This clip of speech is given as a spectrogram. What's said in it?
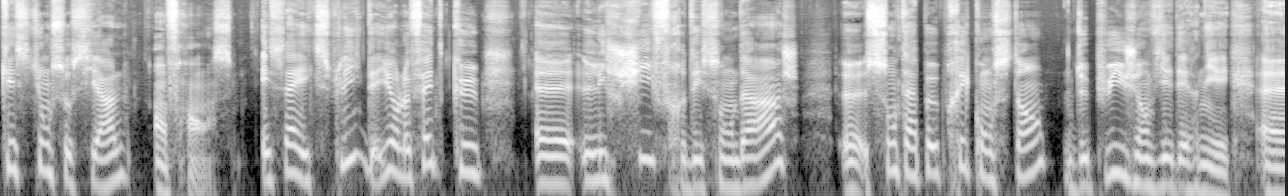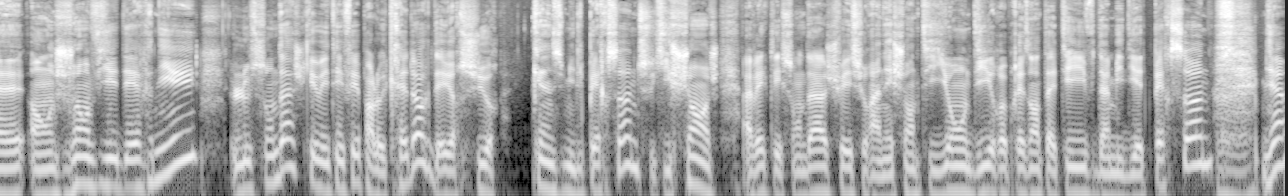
question sociale en France. Et ça explique d'ailleurs le fait que euh, les chiffres des sondages euh, sont à peu près constants depuis janvier dernier. Euh, en janvier dernier, le sondage qui avait été fait par le Crédoc, d'ailleurs sur 15 000 personnes, ce qui change avec les sondages faits sur un échantillon dit représentatif d'un millier de personnes, eh bien,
